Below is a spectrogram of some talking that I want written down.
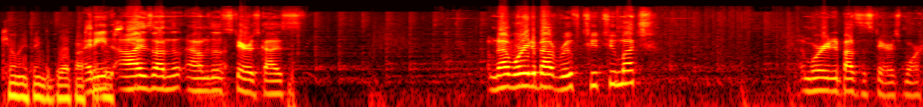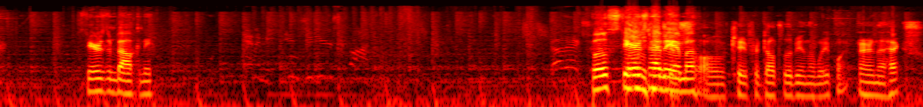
kill anything to blow up our I need servers. eyes on the, on those stairs, guys. I'm not worried about roof too too much. I'm worried about the stairs more. Stairs and balcony. Both stairs have ammo. Okay for Delta to be in the waypoint or in the hex.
